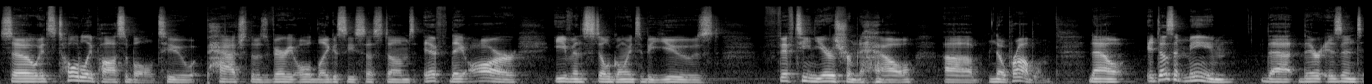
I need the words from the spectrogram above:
So it's totally possible to patch those very old legacy systems if they are even still going to be used 15 years from now, uh, no problem. Now, it doesn't mean that there isn't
